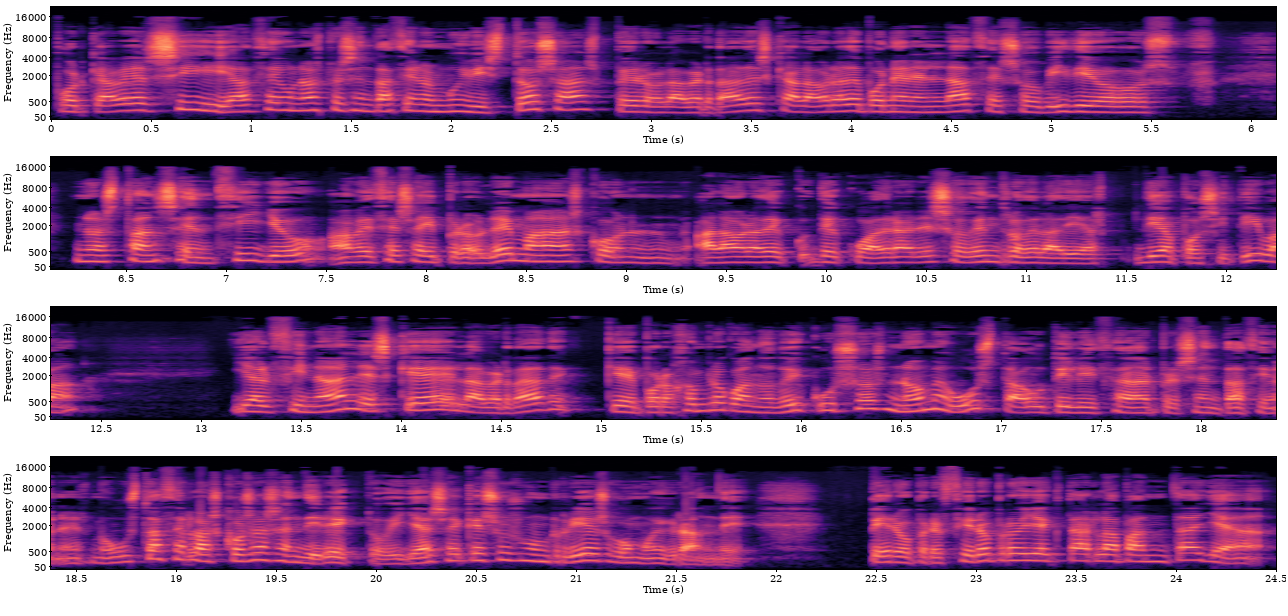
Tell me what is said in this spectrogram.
porque a ver si hace unas presentaciones muy vistosas, pero la verdad es que a la hora de poner enlaces o vídeos no es tan sencillo, a veces hay problemas con, a la hora de cuadrar eso dentro de la diapositiva y al final es que la verdad que, por ejemplo, cuando doy cursos no me gusta utilizar presentaciones, me gusta hacer las cosas en directo y ya sé que eso es un riesgo muy grande, pero prefiero proyectar la pantalla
